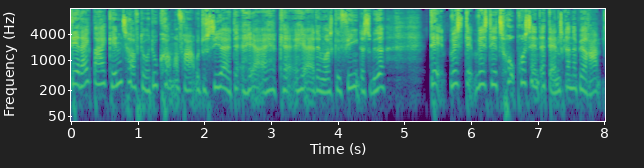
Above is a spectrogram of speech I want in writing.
Det er da ikke bare i Gentofte, hvor du kommer fra, hvor du siger, at her er, her er det måske fint osv. Det, hvis, det, hvis det er 2% af danskerne, der bliver ramt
